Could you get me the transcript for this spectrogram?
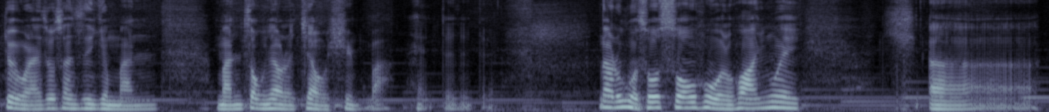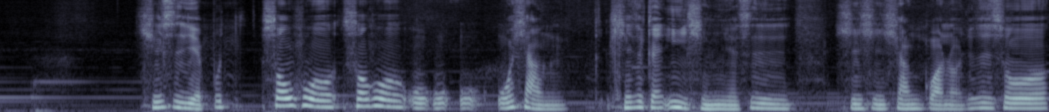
对我来说算是一个蛮蛮重要的教训吧。嘿，对对对。那如果说收获的话，因为呃，其实也不收获收获，我我我我想，其实跟疫情也是息息相关哦。就是说，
